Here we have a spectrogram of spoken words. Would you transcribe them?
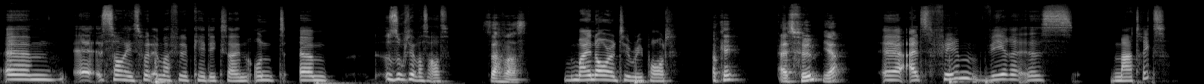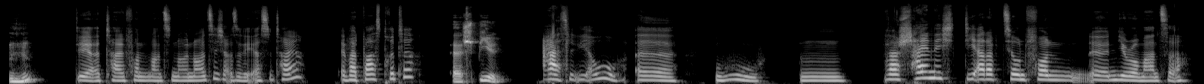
Ähm, äh, sorry, es wird immer Philip K. Dick sein. Und ähm, such dir was aus. Sag was. Minority Report. Okay. Als Film, ja. Äh, als Film wäre es Matrix. Mhm. Der Teil von 1999, also der erste Teil. Äh, was war das dritte? Äh, Spiel. Ah, oh, äh, uh, mh, mm, wahrscheinlich die Adaption von äh, Neuromancer.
